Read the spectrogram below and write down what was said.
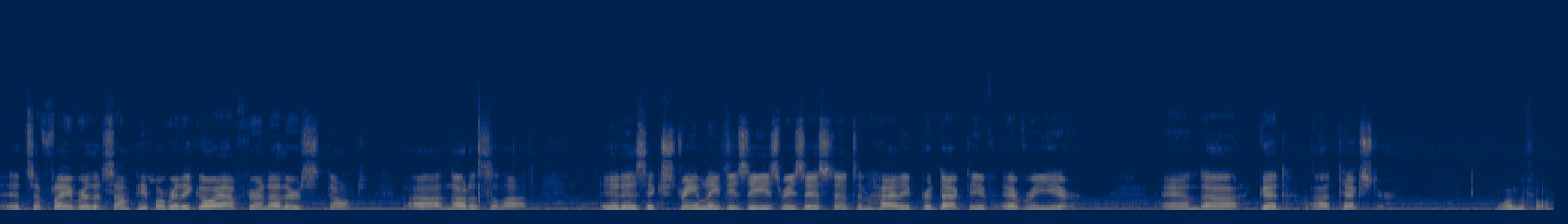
it's a flavor that some people really go after and others don't uh, notice a lot. It is extremely disease resistant and highly productive every year and uh, good uh, texture. Wonderful.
